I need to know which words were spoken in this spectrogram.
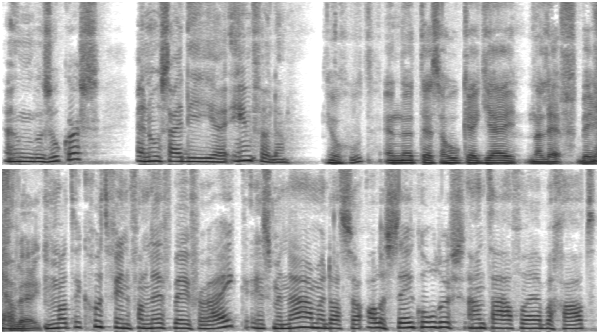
hun bezoekers en hoe zij die uh, invullen. Heel goed. En Tessa, hoe kijk jij naar Lef Beverwijk? Wat ik goed vind van Lef Beverwijk is met name dat ze alle stakeholders aan tafel hebben gehad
